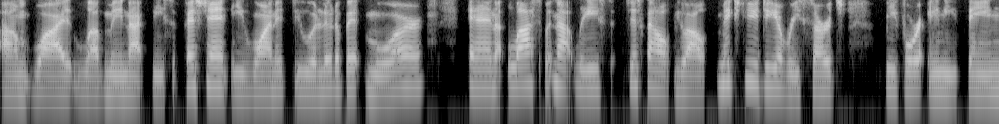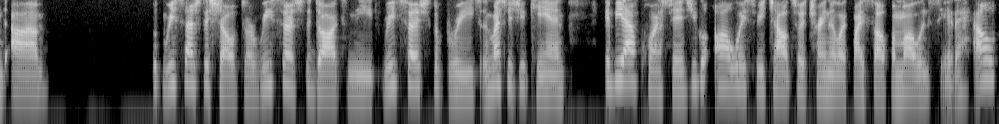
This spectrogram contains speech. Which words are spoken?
um, why love may not be sufficient. You want to do a little bit more. And last but not least, just to help you out, make sure you do your research before anything. Um, research the shelter, research the dog's need, research the breeds as much as you can if you have questions, you can always reach out to a trainer like myself. I'm always here to help.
